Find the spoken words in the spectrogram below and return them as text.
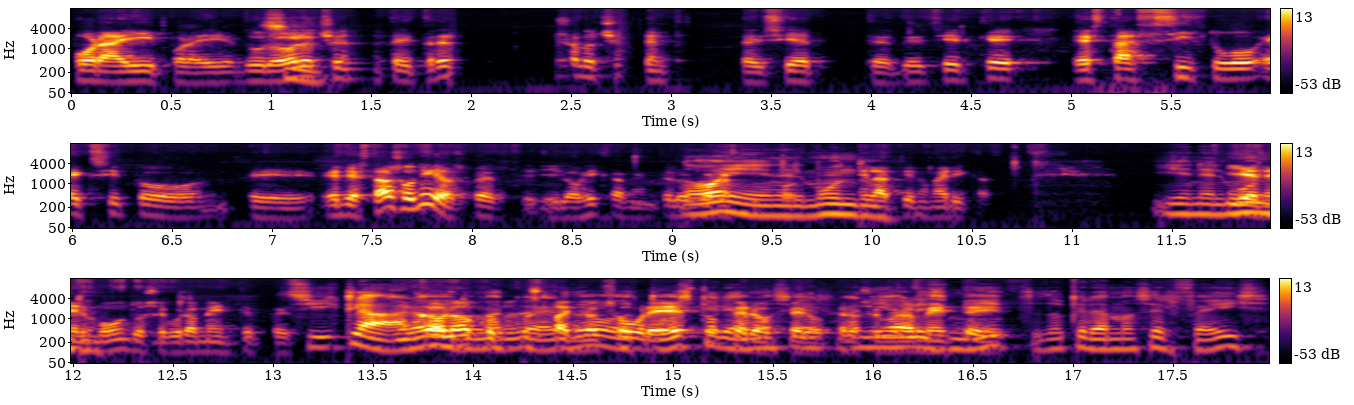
Por ahí, por ahí. Duró del 83 al 87. Es decir, que esta sí tuvo éxito eh, en Estados Unidos, pues, y lógicamente lo en el mundo. En Latinoamérica. Y en el mundo. Y en el mundo, seguramente. Pues. Sí, claro. Nunca he hablado con un español sobre esto, pero, pero, pero seguramente. Smith, todos queríamos ser Face.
